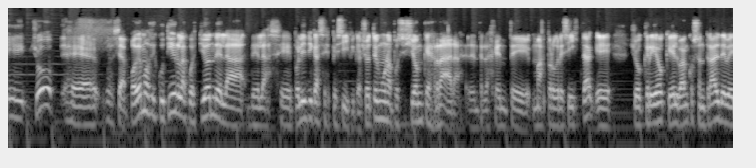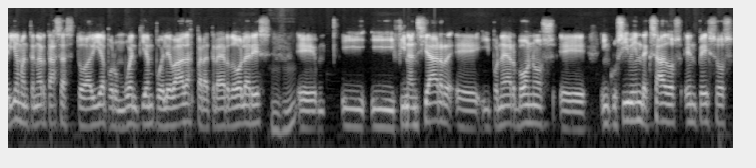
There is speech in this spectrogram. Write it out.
Eh, yo, eh, o sea, podemos discutir la cuestión de, la, de las eh, políticas específicas. Yo tengo una posición que es rara entre la gente más progresista, que yo creo que el Banco Central debería mantener tasas todavía por un buen tiempo elevadas para traer dólares y, financiar y poner bonos inclusive indexados en pesos,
